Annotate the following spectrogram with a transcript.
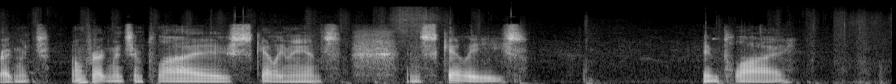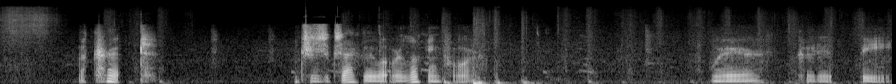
Fragments. Bone fragments implies skelly mans, and skellies imply a crypt, which is exactly what we're looking for. Where could it be?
